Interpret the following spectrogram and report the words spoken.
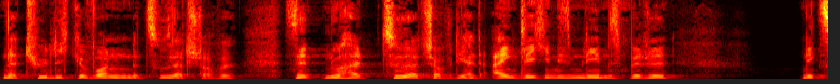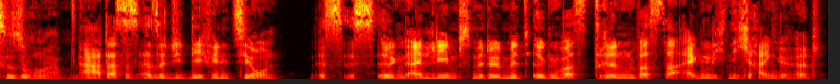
natürlich gewonnene Zusatzstoffe, sind nur halt Zusatzstoffe, die halt eigentlich in diesem Lebensmittel nichts zu suchen haben. Ah, das ist also die Definition. Es ist irgendein Lebensmittel mit irgendwas drin, was da eigentlich nicht reingehört.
